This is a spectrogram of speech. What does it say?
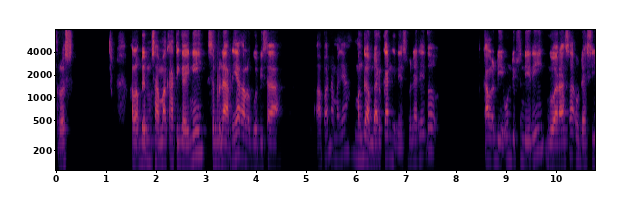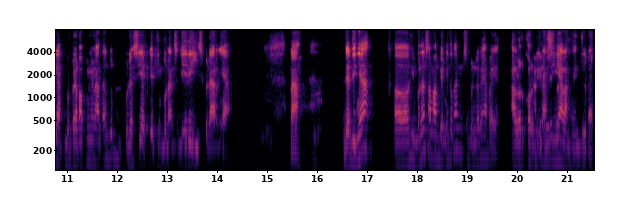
Terus kalau bem sama K3 ini sebenarnya kalau gue bisa apa namanya menggambarkan gitu ya sebenarnya itu kalau di Undip sendiri gue rasa udah siap. Beberapa peminatan tuh udah siap jadi himpunan sendiri sebenarnya. Nah jadinya eh, himpunan sama BEM itu kan sebenarnya apa ya? Alur koordinasinya lah yang jelas.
